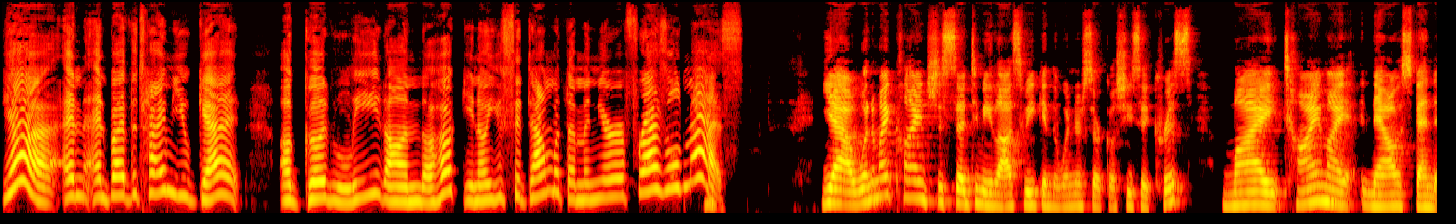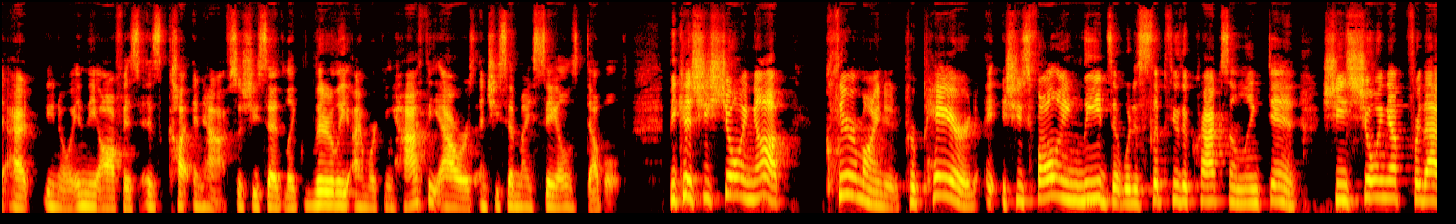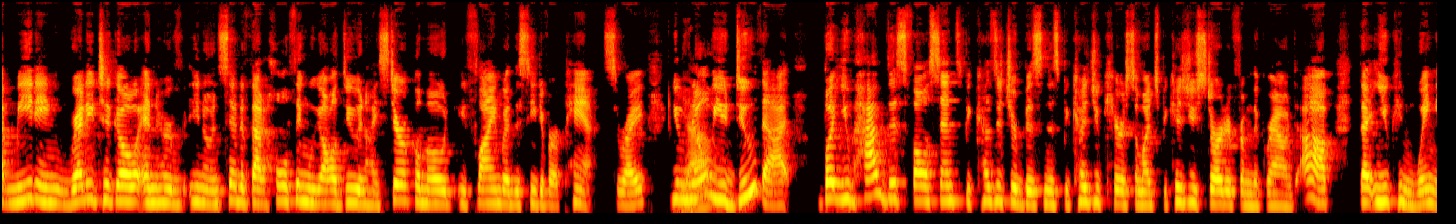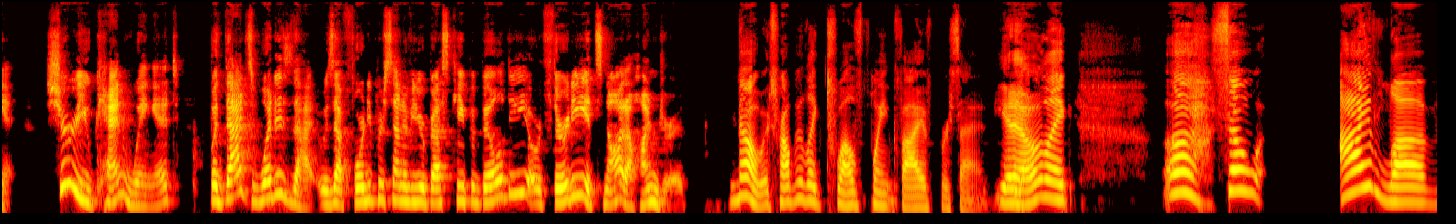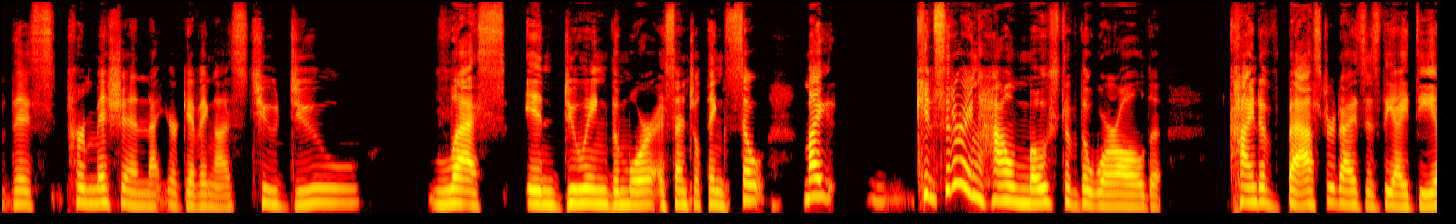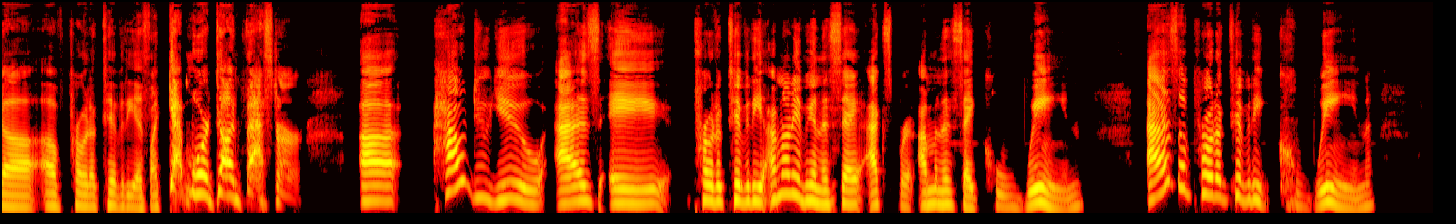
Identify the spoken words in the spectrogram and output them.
Yeah, and and by the time you get a good lead on the hook, you know, you sit down with them and you're a frazzled mm. mess. Yeah, one of my clients just said to me last week in the winner circle, she said, "Kris, my time I now spend at, you know, in the office is cut in half. So she said, like, literally, I'm working half the hours. And she said, my sales doubled because she's showing up clear minded, prepared. She's following leads that would have slipped through the cracks on LinkedIn. She's showing up for that meeting ready to go. And her, you know, instead of that whole thing we all do in hysterical mode, flying by the seat of our pants, right? You yeah. know, you do that but you have this false sense because it's your business, because you care so much, because you started from the ground up that you can wing it. Sure, you can wing it, but that's what is that? Was that 40% of your best capability or 30? It's not 100. No, it's probably like 12.5%. You know, yeah. like, oh, so I love this permission that you're giving us to do less in doing the more essential things. So, my considering how most of the world kind of bastardizes the idea of productivity as like get more done faster uh how do you as a productivity i'm not even going to say expert i'm going to say queen as a productivity queen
